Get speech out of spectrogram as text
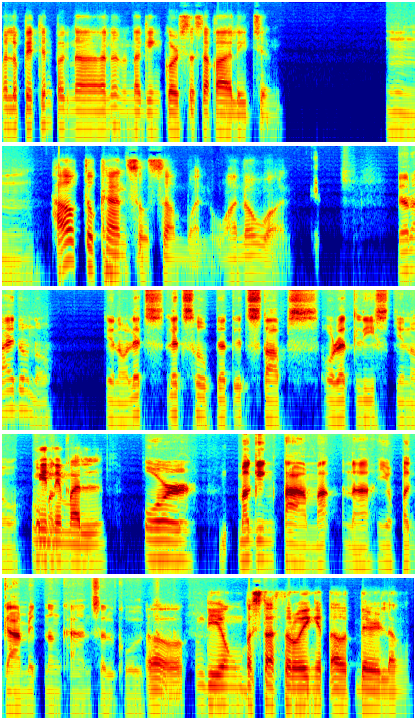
Malupit yun pag na, ano, naging course sa college yun. Hmm. How to cancel someone 101. Pero I don't know. You know, let's let's hope that it stops or at least, you know, kung mag- Minimal. or maging tama na yung paggamit ng cancel culture. Oo. Hindi yung basta throwing it out there lang.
